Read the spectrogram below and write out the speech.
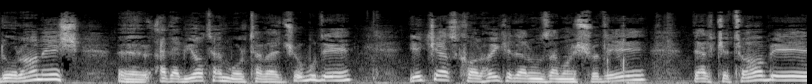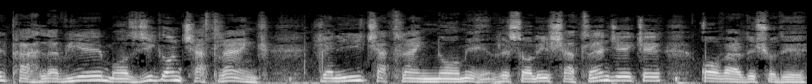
دورانش ادبیات هم مرتوجه بوده. یکی از کارهایی که در اون زمان شده در کتاب پهلوی مازیگان چترنگ یعنی چترنگ نامه رساله شطرنج که آورده شده.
